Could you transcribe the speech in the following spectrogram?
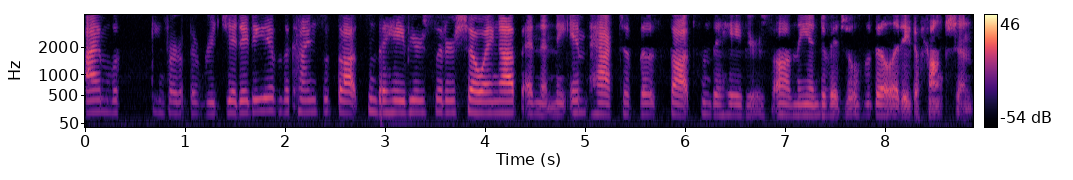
I'm looking for the rigidity of the kinds of thoughts and behaviors that are showing up, and then the impact of those thoughts and behaviors on the individual's ability to function.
